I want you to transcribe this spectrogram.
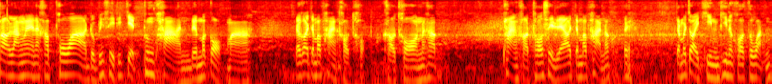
ข่าวลังเลยนะครับ เพราะว่าด่วนพิเศษที่ 7 เพิ่งผ่านเดินมะกอกมา แล้วก็จะมาผ่านเขาทองเขาทองนะครับ ผ่านเขาทองเสร็จแล้วจะมาผ่านนครเอ้ยจะมาจอดอีกทีนึงที่นครสวรรค์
